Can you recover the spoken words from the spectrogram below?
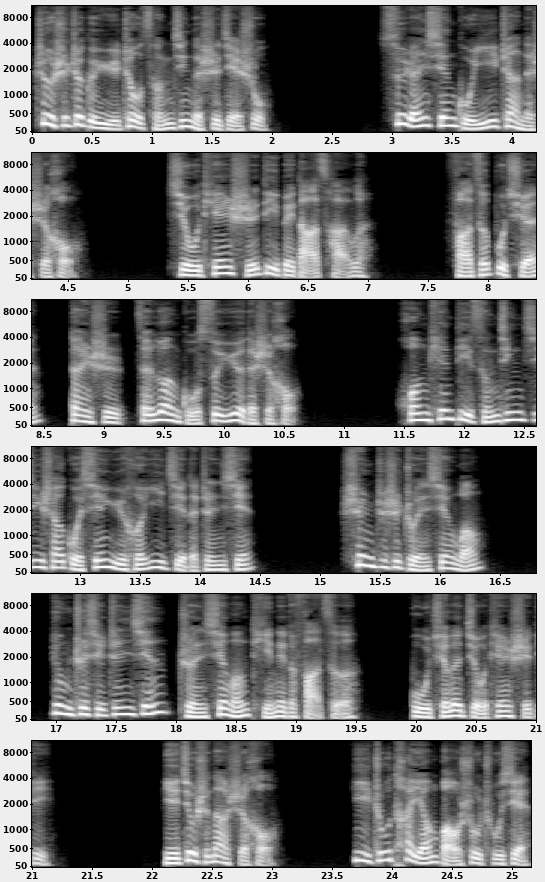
这是这个宇宙曾经的世界树。虽然仙古一战的时候，九天十地被打残了，法则不全。但是在乱古岁月的时候，荒天帝曾经击杀过仙域和异界的真仙，甚至是准仙王，用这些真仙、准仙王体内的法则补全了九天十地。也就是那时候，一株太阳宝树出现，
